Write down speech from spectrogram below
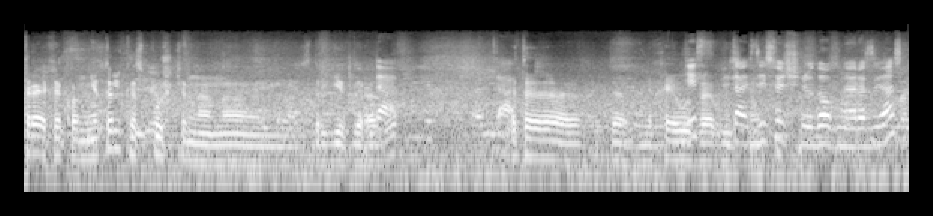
трафик, он не только с Пушкина, но и с других городов. Да. Да. Это да, Михаил здесь, уже объяснил. Да, здесь очень удобная развязка,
